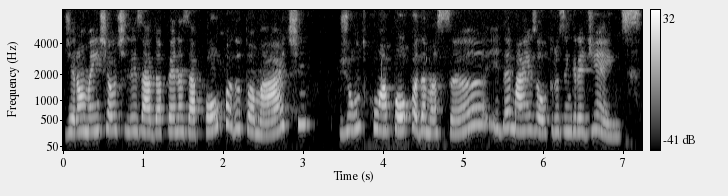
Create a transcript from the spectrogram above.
Geralmente é utilizado apenas a polpa do tomate, junto com a polpa da maçã e demais outros ingredientes.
